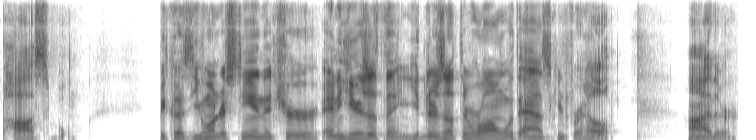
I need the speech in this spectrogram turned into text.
possible because you understand that you're, and here's the thing there's nothing wrong with asking for help either.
